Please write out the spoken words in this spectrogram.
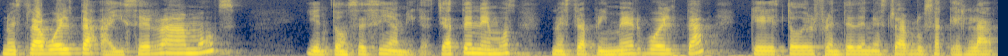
nuestra vuelta, ahí cerramos. Y entonces sí, amigas, ya tenemos nuestra primer vuelta, que es todo el frente de nuestra blusa, que es la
